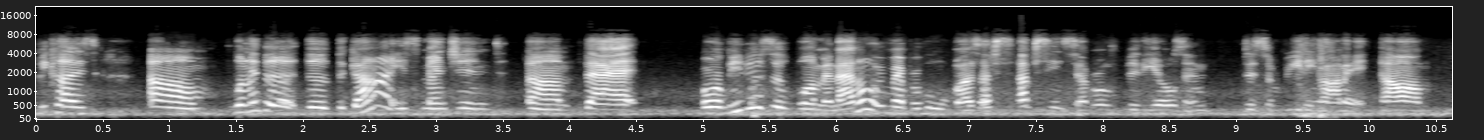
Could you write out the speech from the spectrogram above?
because um, one of the, the, the guys mentioned um, that or maybe it was a woman. I don't remember who it was. I've, I've seen several videos and did some reading on it. Um,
